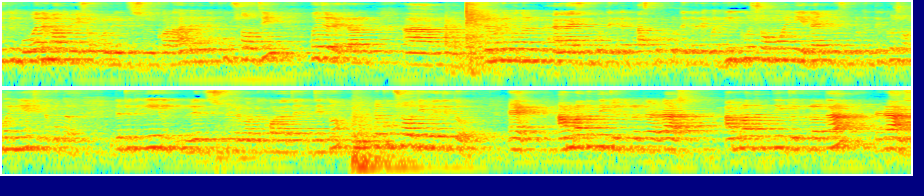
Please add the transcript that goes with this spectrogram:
যদি মোবাইলের মাধ্যমে এই সকল রেজিস্ট্রেশন করা হয়, তাহলে এটা খুব সহজেই হয়ে যাবে। কারণ যেমন মতন লাইসেন্স করতে গেলে পাসপোর্ট করতে গেলে দেখবে দীর্ঘ সময় নিয়ে ড্রাইভিং লাইসেন্স করতে, দীর্ঘ সময় নিয়ে সেটা করতে এটা যদি ই রেজিস্ট্রেশনের ভাবে করা যায়, যেত, এটা খুব সহজেই হয়ে যেত। এক, আমলাতান্ত্রিক জটিলতা হ্রাস, আমলাতান্ত্রিক জটিলতা হ্রাস।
